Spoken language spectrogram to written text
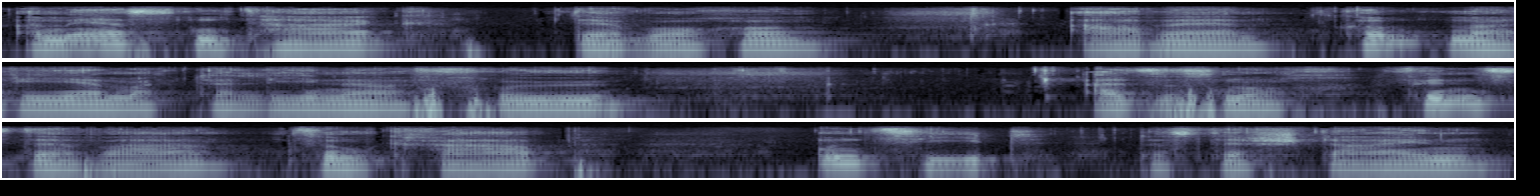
am ersten Tag der Woche, aber kommt Maria Magdalena früh, als es noch finster war, zum Grab und sieht, dass der Stein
